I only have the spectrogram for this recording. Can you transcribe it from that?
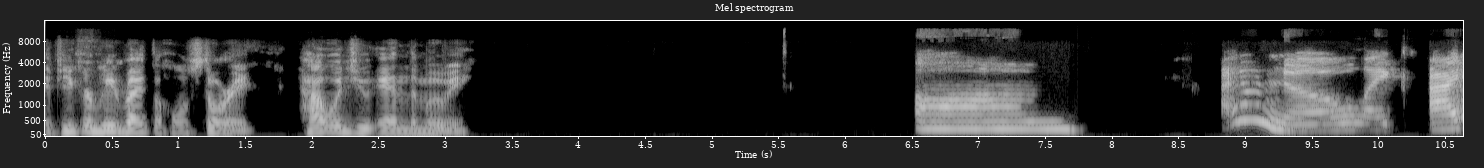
If you could rewrite the whole story, how would you end the movie? Um, I don't know. Like I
